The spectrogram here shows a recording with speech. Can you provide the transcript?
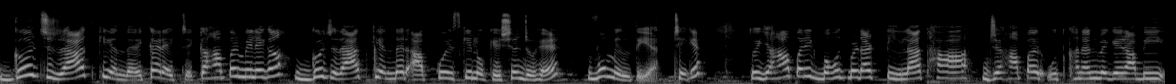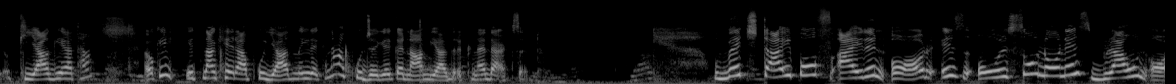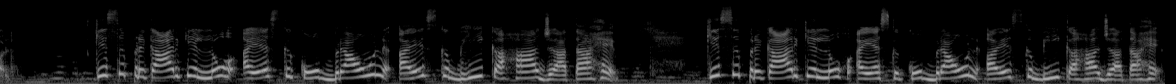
गुजरात के अंदर करेक्ट है कहाँ पर मिलेगा? गुजरात के अंदर आपको इसकी लोकेशन जो है, वो मिलती है, ठीक है? तो यहाँ पर एक बहुत बड़ा टीला था, जहाँ पर उत्खनन वगैरह भी किया गया था ओके इतना खैर आपको याद नहीं रखना, आपको जगह का नाम याद रखना है that's it which type of iron ore is also known as brown ore किस प्रकार के लोह अयस्क को ब्राउन अयस्क भी कहा जाता है? किस प्रकार के लोह अयस्क को ब्राउन अयस्क भी कहा जाता है?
